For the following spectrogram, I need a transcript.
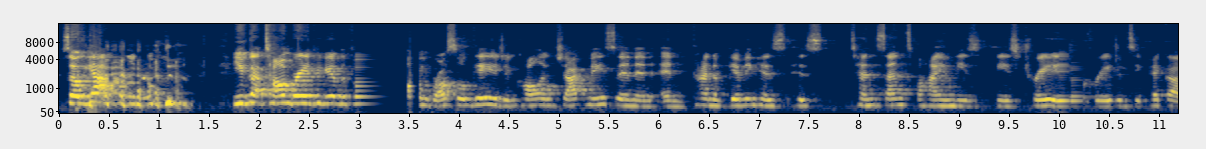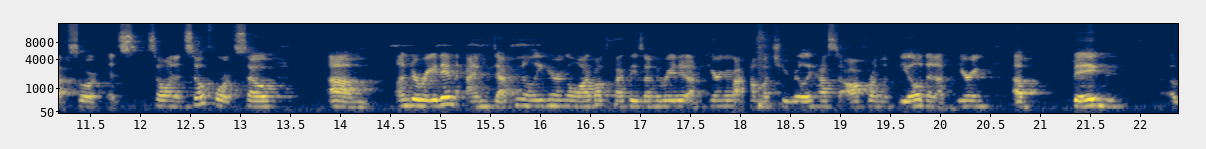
So yeah, you've got Tom Brady picking up the phone, Russell Gage, and calling Shaq Mason, and and kind of giving his his ten cents behind these these trades or free agency pickups or so on and so forth. So um, underrated. I'm definitely hearing a lot about the fact that he's underrated. I'm hearing about how much he really has to offer on the field, and I'm hearing a big, a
